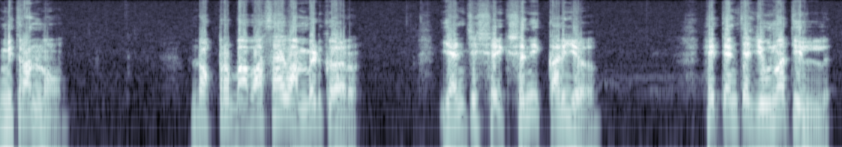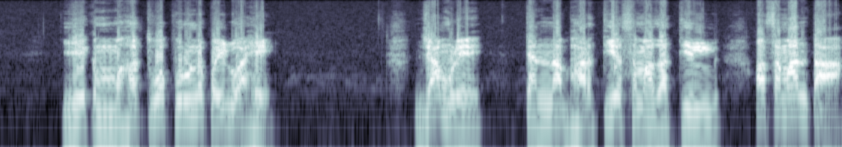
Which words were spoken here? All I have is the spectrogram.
मित्रांनो डॉक्टर बाबासाहेब आंबेडकर यांचे शैक्षणिक कार्य हे त्यांच्या जीवनातील एक महत्त्वपूर्ण पैलू आहे ज्यामुळे त्यांना भारतीय समाजातील असमानता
